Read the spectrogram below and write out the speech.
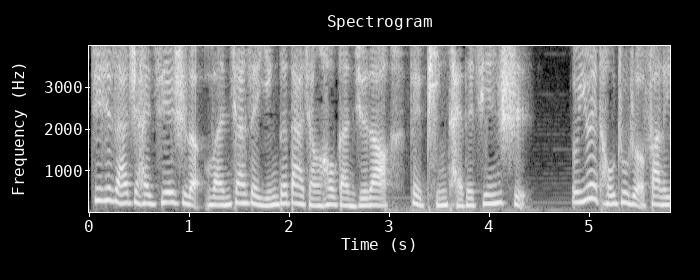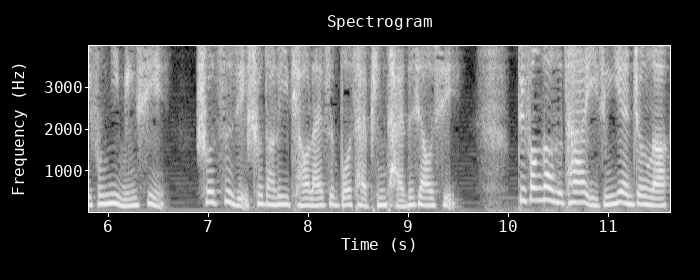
这些杂志还揭示了玩家在赢得大奖后感觉到被平台的监视。有一位投注者发了一封匿名信，说自己收到了一条来自博彩平台的消息，对方告诉他已经验证了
